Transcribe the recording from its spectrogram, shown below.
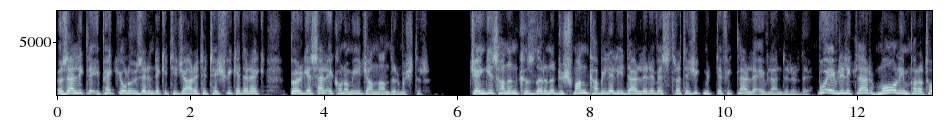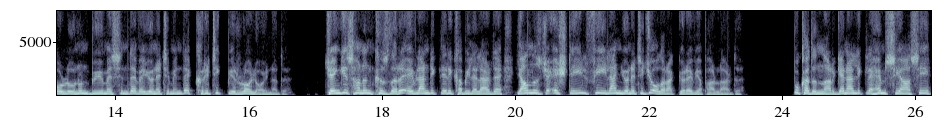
Özellikle İpek yolu üzerindeki ticareti teşvik ederek bölgesel ekonomiyi canlandırmıştır. Cengiz Han'ın kızlarını düşman kabile liderleri ve stratejik müttefiklerle evlendirirdi. Bu evlilikler Moğol İmparatorluğu'nun büyümesinde ve yönetiminde kritik bir rol oynadı. Cengiz Han'ın kızları evlendikleri kabilelerde yalnızca eş değil fiilen yönetici olarak görev yaparlardı. Bu kadınlar genellikle hem siyasi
